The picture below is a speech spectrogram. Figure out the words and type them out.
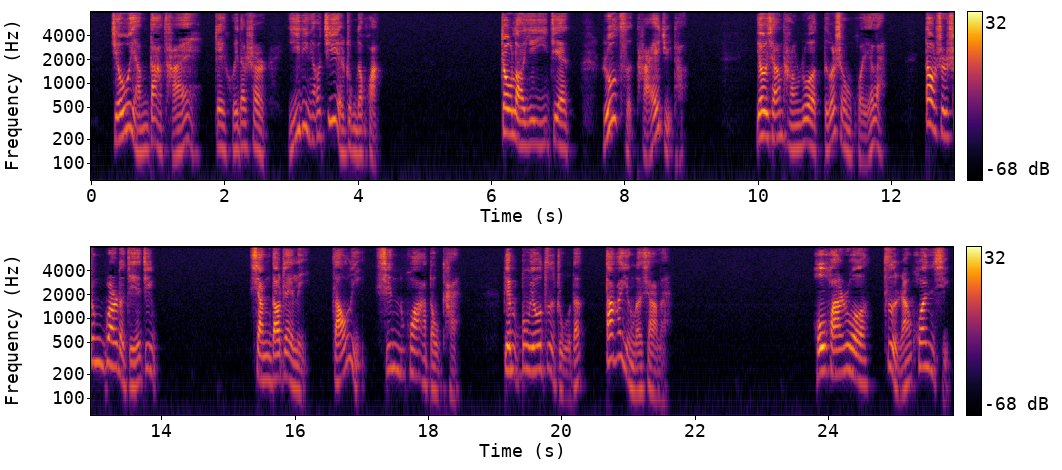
“久仰大才，这回的事儿一定要借重”的话。周老爷一见如此抬举他，又想倘若得胜回来，倒是升官的捷径。想到这里，早已心花都开，便不由自主的答应了下来。胡华若。自然欢喜。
